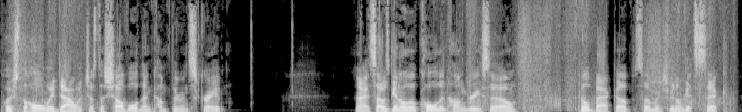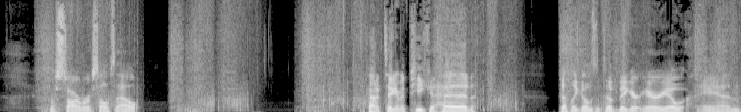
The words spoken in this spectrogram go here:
push the whole way down with just a shovel, then come through and scrape. All right, so I was getting a little cold and hungry, so fill back up so make sure we don't get sick or starve ourselves out. Kind of taking a peek ahead. Definitely goes into a bigger area and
